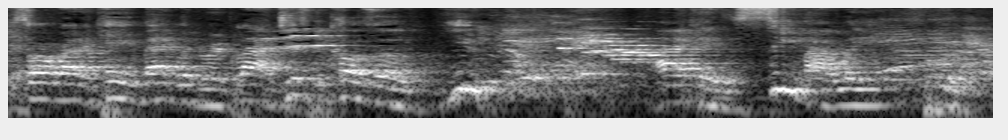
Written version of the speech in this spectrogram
The songwriter came back with a reply, just because of you, I can see my way through.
